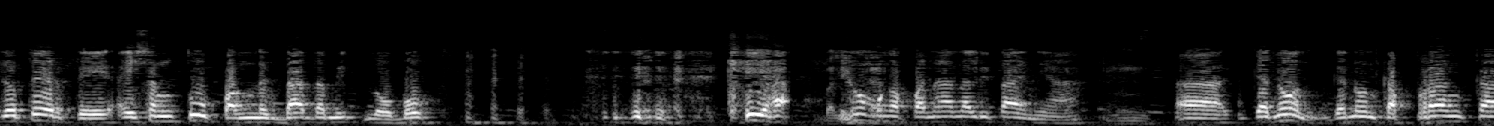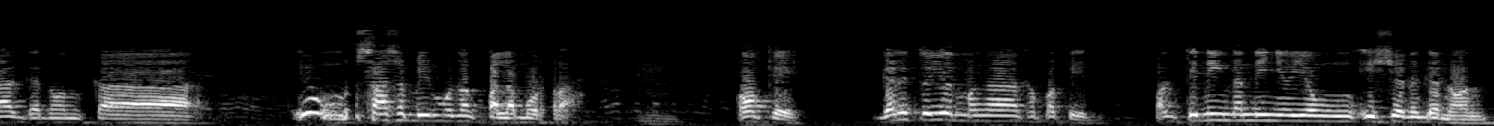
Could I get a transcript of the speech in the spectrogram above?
Duterte ay isang tupang nagdadamit lobo. Kaya Baliktad. yung mga pananalita niya, ah, ganon, ganon ka prangka, ganon ka, yung sasabihin mo ng palamura. Okay. Ganito yun mga kapatid. Pag tiningnan ninyo yung issue na ganon,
